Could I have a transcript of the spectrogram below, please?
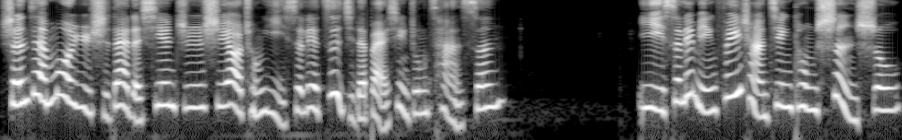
神在末日时代的先知是要从以色列自己的百姓中产生。以色列民非常精通圣书，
